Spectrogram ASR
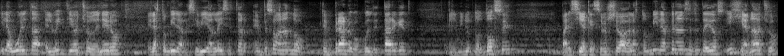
Y la vuelta el 28 de enero, el Aston Villa recibía al Leicester, empezó ganando temprano con gol de Target el minuto 12 parecía que se lo llevaba el Aston Villa, pero en el 72 Nacho,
